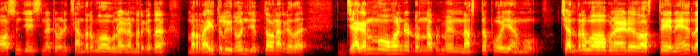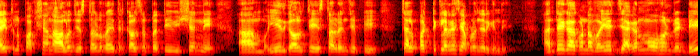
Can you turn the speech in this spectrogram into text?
మోసం చేసినటువంటి చంద్రబాబు నాయుడు అంటారు కదా. మరి రైతులు ఈరోజు చెప్తా ఉన్నారు కదా జగన్మోహన్ రెడ్డి ఉన్నప్పుడు మేము నష్టపోయాము. చంద్రబాబు నాయుడు వస్తేనే రైతుల పక్షాన్ని ఆలోచిస్తాడు రైతులకు కావాల్సిన ప్రతి విషయాన్ని ఏది కావాలో చేస్తాడని చెప్పి చాలా పర్టికులర్గా చెప్పడం జరిగింది. అంతేకాకుండా వైఎస్ జగన్మోహన్ రెడ్డి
